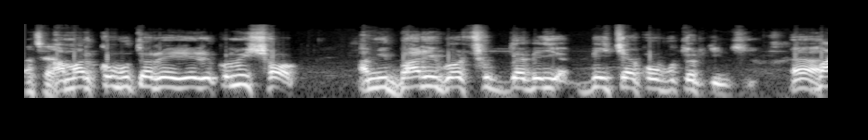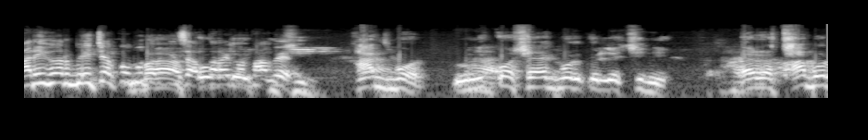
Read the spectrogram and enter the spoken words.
আচ্ছা। আমার কবুতরের এরকমই শখ। আমি বাড়ি ঘর শুদ্ধ বেচা কবুতর কিনছি হ্যাঁ। বাড়িঘর বেচা কবুতর। আকবর মানে হ্যাঁ। কষা একবর করলে চিনি। এরা থাবর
